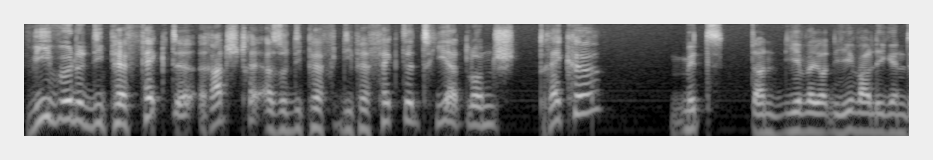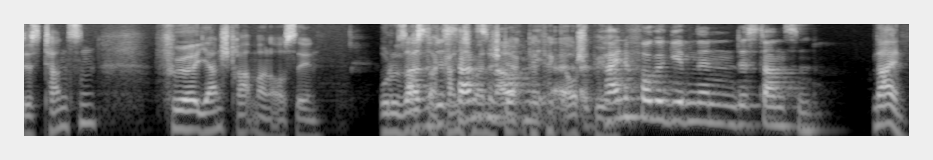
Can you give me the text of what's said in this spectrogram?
wie würde die perfekte Radstrecke, also die, die perfekte Triathlon-Strecke mit dann jeweiligen Distanzen für Jan Stratmann aussehen. Wo du sagst, also da kann ich meine Stärken perfekt äh, ausspielen. Keine vorgegebenen Distanzen. Nein,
